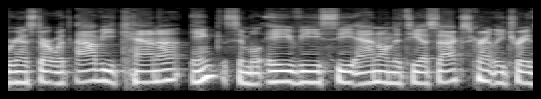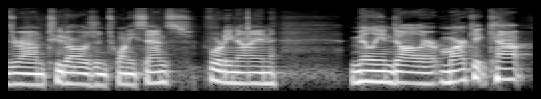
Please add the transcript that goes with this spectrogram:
We're going to start with Avicanna Inc., symbol AVCN on the TSX. Currently trades around $2.20, $49 million market cap.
